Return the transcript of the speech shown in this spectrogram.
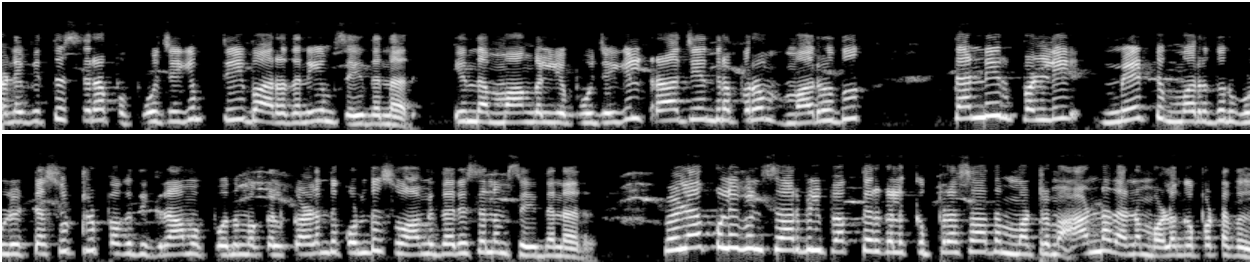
அணிவித்து சிறப்பு பூஜையும் தீபாரதனையும் செய்தனர். இந்த மாங்கல்ய பூஜையில் ராஜேந்திரபுரம் மருதூர் தண்ணீர் பள்ளி மேட்டு மருதூர் உள்ளிட்ட சுற்றுப்பகுதி கிராம பொதுமக்கள் கலந்து கொண்டு சுவாமி தரிசனம் செய்தனர். விழாக்குழுவின் சார்பில் பக்தர்களுக்கு பிரசாதம் மற்றும் அன்னதானம் வழங்கப்பட்டது.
